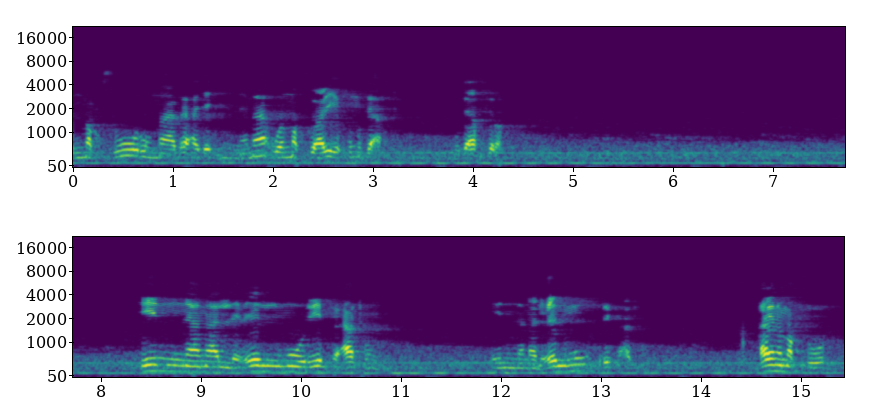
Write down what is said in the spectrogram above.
المقصور ما بعد إنما والمقصور عليه يكون متأخر. متأخرا إنما العلم رفعة. إنما العلم رفعة. أين المقصور؟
